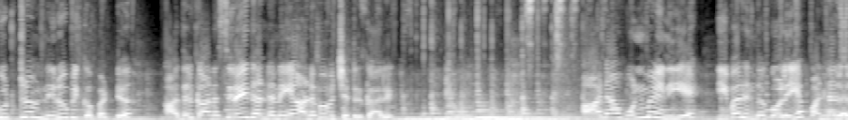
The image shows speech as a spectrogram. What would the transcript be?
குற்றம் நிரூபிக்கப்பட்டு அதற்கான சிறை தண்டனையை அனுபவிச்சிட்டு இருக்காரு ஆனா உண்மையிலேயே இவர் இந்த கொலைய பண்ணல.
